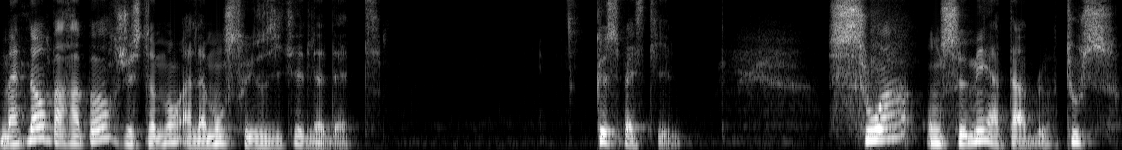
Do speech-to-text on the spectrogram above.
Maintenant, par rapport justement à la monstruosité de la dette, que se passe-t-il? Soit on se met à table, tous,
